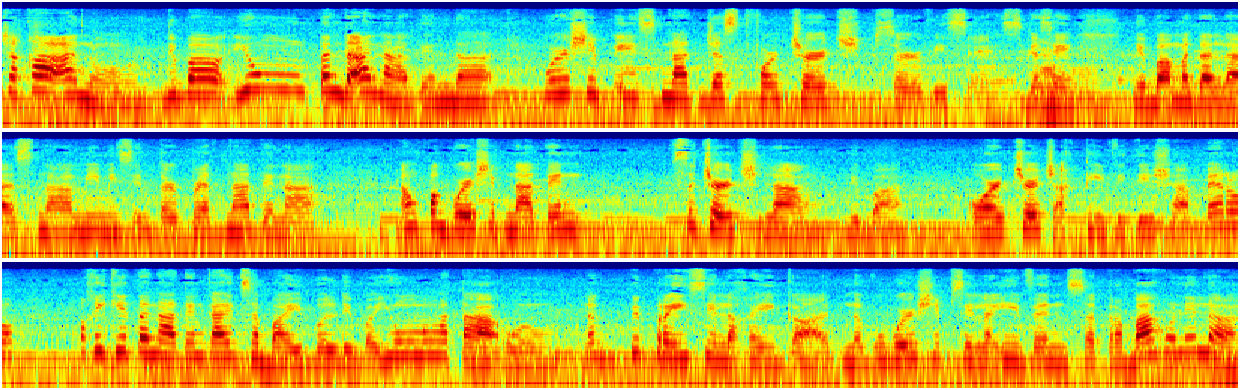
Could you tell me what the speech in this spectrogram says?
Tsaka ano, 'di ba, yung tandaan natin na worship is not just for church services. Kasi 'di ba madalas na mi-misinterpret natin na ang pag-worship natin sa church lang, 'di ba? Or church activity siya. Pero makikita natin kahit sa Bible, 'di ba, yung mga tao, nagpi-pray sila kay God, nag-worship sila even sa trabaho nila.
